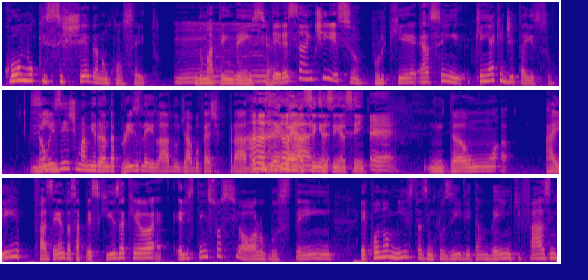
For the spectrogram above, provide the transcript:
como que se chega num conceito. Hum, numa tendência. Interessante isso. Porque é assim, quem é que dita isso? Não existe uma Miranda Priestley lá do Diabo Veste Prada dizendo é assim, assim, assim. É. Então, aí, fazendo essa pesquisa, que eu, eles têm sociólogos, têm economistas, inclusive, também, que fazem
